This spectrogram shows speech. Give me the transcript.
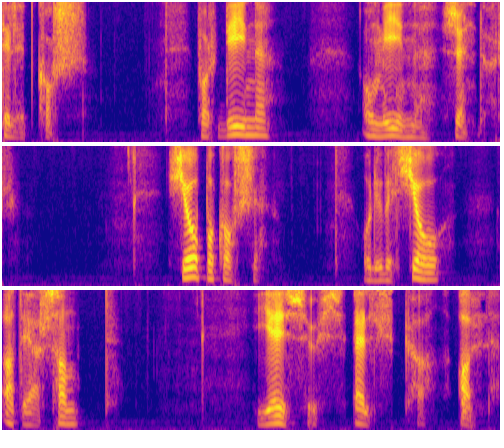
til et kors, for dine og mine synder. Sjå på korset, og du vil sjå at det er sant. Jesus elsker alle.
